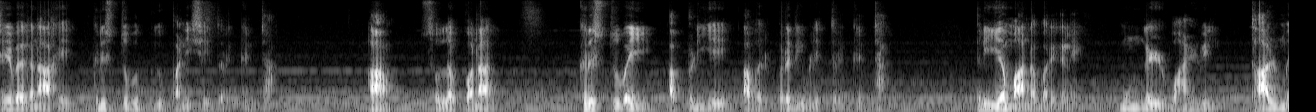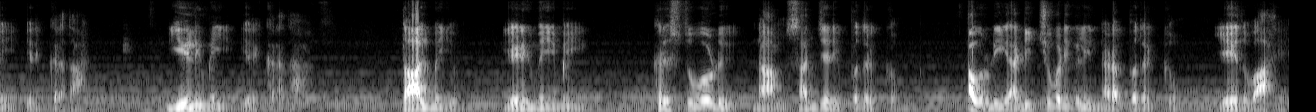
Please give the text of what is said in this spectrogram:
சேவகனாக கிறிஸ்துவுக்கு பணி செய்திருக்கின்றார். ஆம் சொல்லப்போனால் கிறிஸ்துவை அப்படியே அவர் பிரதிபலித்திருக்கின்றார். பிரியமானவர்களே உங்கள் வாழ்வில் தாழ்மை இருக்கிறதா? எளிமை இருக்கிறதா? தாழ்மையும் எளிமையுமே கிறிஸ்துவோடு நாம் சஞ்சரிப்பதற்கும் அவருடைய அடிச்சுவடுகளில் நடப்பதற்கும் ஏதுவாக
